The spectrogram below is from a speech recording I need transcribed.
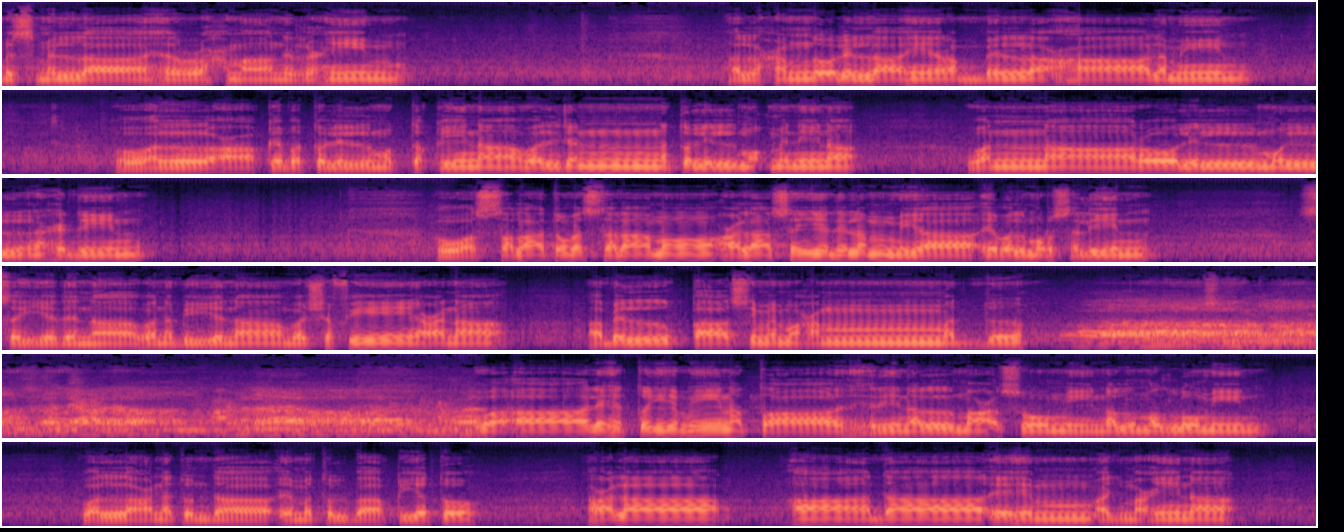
बसमीम अल्हम्दुलिल्लाह रब्बिल आलमीन वलआक़िबतु लिलमुत्तक़ीन वल जन्नतु लिलमुमिनीन। वन नारु लिलमुल्हिदीन। वस्सलातु वस्सलामु अला सय्यिदिल अंबिया वल मुरसलीन सैदना व नबीना व शफ़ीना अबिलकासम महमद व आल तयबीन ताहरीन अलमासूमीन अलमजलूमीन वल्लानतुल्दामतुल्बाक़ियत अला आदा अहम अजमाइना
